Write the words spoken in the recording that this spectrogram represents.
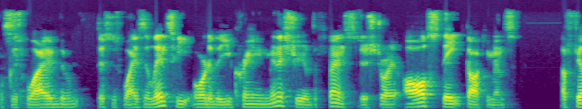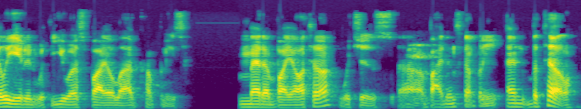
This is why the this is why Zelensky ordered the Ukrainian Ministry of Defense to destroy all state documents affiliated with the U.S. biolab companies, MetaBiota, which is uh, Biden's company, and Battelle,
